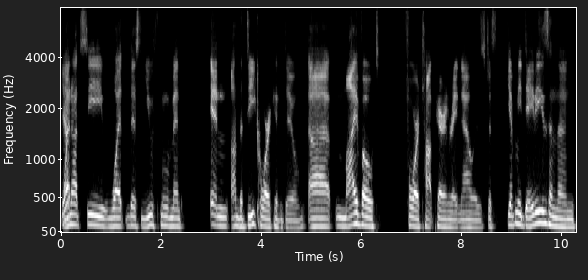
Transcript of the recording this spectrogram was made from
Yeah. Why not see what this youth movement in on the decor can do? Uh, my vote for top pairing right now is just give me Davies and then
